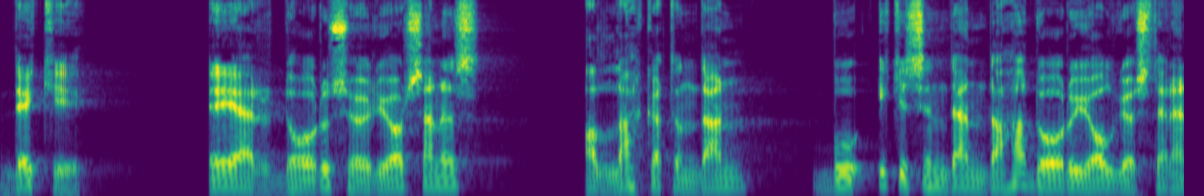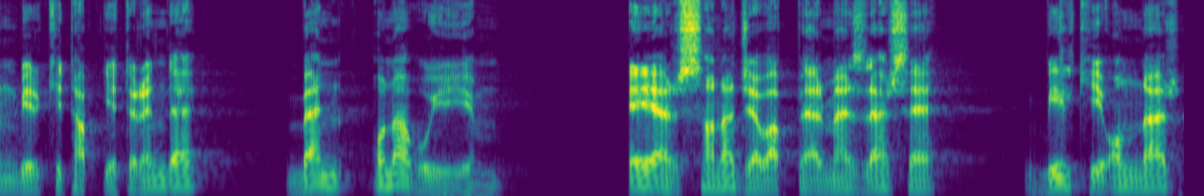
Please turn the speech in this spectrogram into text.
De ki, eğer doğru söylüyorsanız, Allah katından bu ikisinden daha doğru yol gösteren bir kitap getirin de, ben ona uyuyayım. Eğer sana cevap vermezlerse, bil ki onlar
